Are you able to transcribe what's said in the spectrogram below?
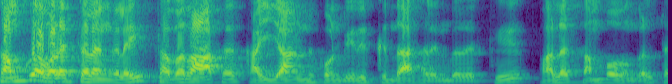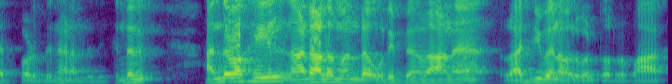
சமூக வலைத்தளங்களை தவறாக கையாண்டு கொண்டு இருக்கின்றார்கள் என்பதற்கு பல சம்பவங்கள் தற்பொழுது நடந்திருக்கின்றது. அந்த வகையில் நாடாளுமன்ற உறுப்பினரான ரஜீவன் அவர்கள் தொடர்பாக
